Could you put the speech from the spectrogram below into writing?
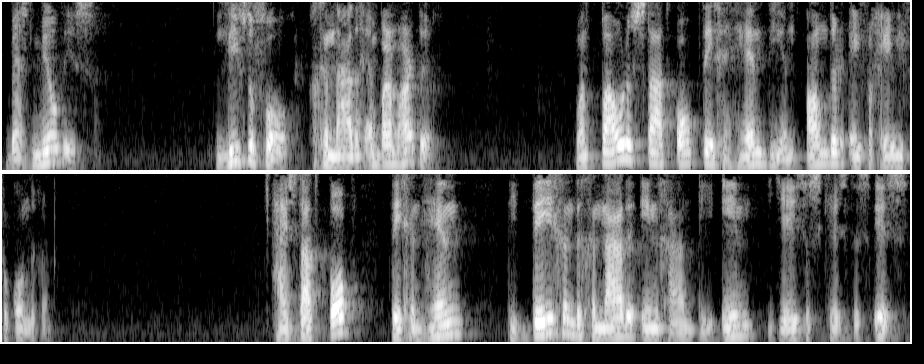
best mild is? Liefdevol, genadig en barmhartig. Want Paulus staat op tegen hen die een ander evangelie verkondigen. Hij staat op tegen hen die tegen de genade ingaan die in Jezus Christus is.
